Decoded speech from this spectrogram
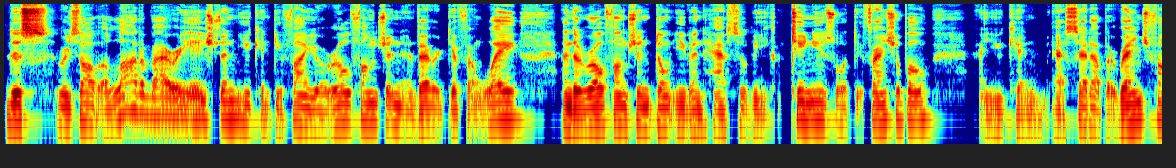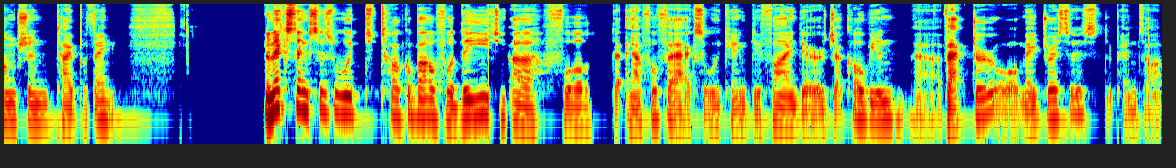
this resolve a lot of variation. You can define your rho function in a very different way, and the rho function don't even have to be continuous or differentiable. You can uh, set up a range function type of thing. The next thing is we talk about for these, uh, for the f of x, we can define their Jacobian uh, vector or matrices, depends on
